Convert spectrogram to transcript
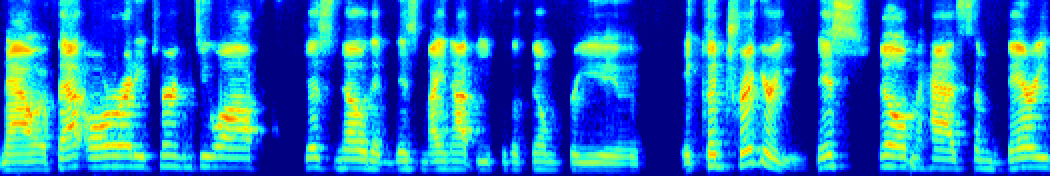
Now, if that already turns you off, just know that this might not be for the film for you. It could trigger you. This film has some very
